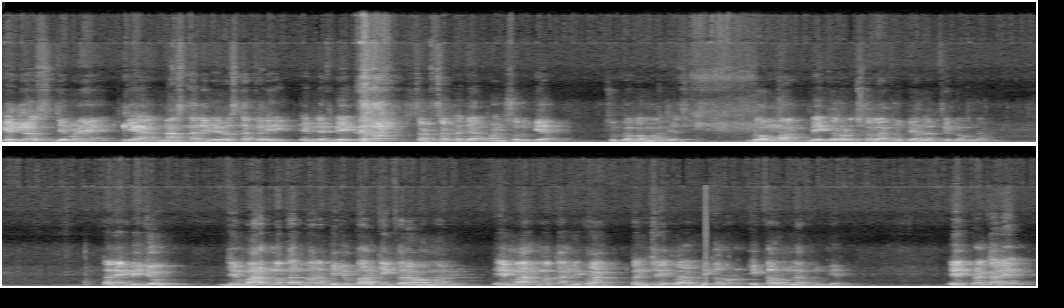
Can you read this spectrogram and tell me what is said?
કેટરસ જેમણે ત્યાં નાસ્તાની વ્યવસ્થા કરી, એમને બે કરોડ સડસઠ હજાર પાંચસો રૂપિયા ચૂકવવામાં આવ્યા છે. ડોમમાં બે કરોડ છ લાખ રૂપિયા અલગથી ડોમના. અને બીજું, જે માર્ગ મકાન દ્વારા બીજું પાર્કિંગ કરાવવામાં આવ્યું. એ માર્ગ મકાન વિભાગ પંચાયત દ્વારા બે કરોડ એકાવન લાખ રૂપિયા. એ જ પ્રકારે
